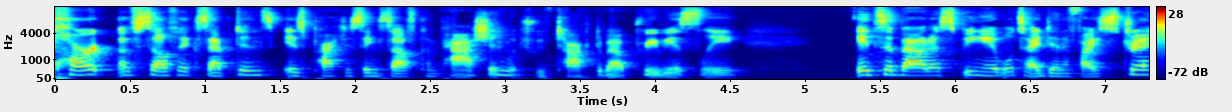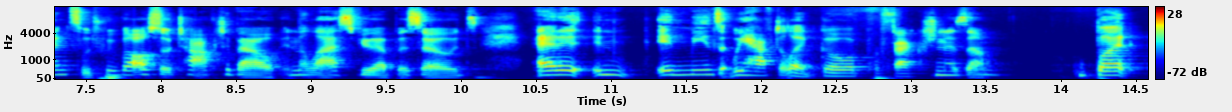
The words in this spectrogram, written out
Part of self acceptance is practicing self compassion, which we've talked about previously. It's about us being able to identify strengths, which we've also talked about in the last few episodes. And it, it means that we have to let go of perfectionism. But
